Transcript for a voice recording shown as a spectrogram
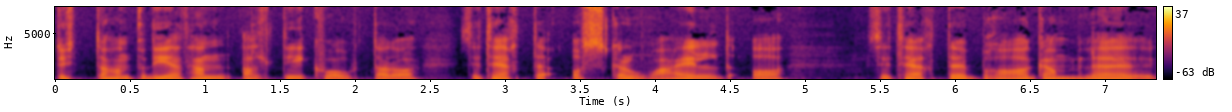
dytta han, fordi at han alltid quota da, siterte Oscar Wilde og siterte bra, gamle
